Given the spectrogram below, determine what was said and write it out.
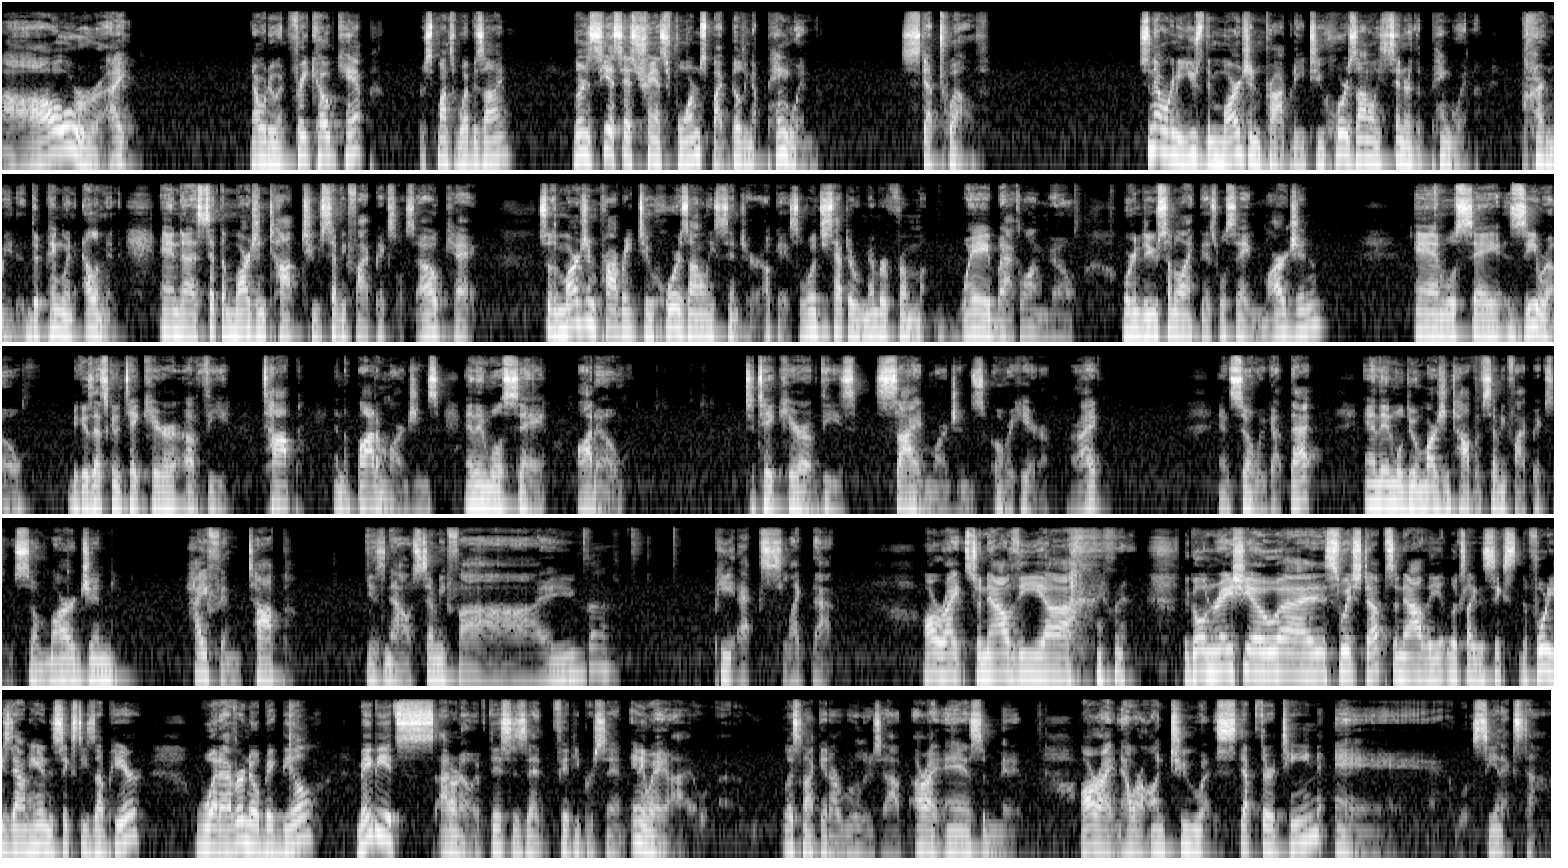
All right. Now we're doing free code camp, responsive web design, learn CSS transforms by building a penguin. Step 12. So now we're going to use the margin property to horizontally center the penguin. Pardon me, the penguin element, and uh, set the margin top to 75 pixels. Okay. So the margin property to horizontally center. Okay, so we'll just have to remember from way back long ago. We're going to do something like this. We'll say margin, and we'll say zero, because that's going to take care of the top and the bottom margins. And then we'll say auto to take care of these side margins over here. All right. And so we've got that. And then we'll do a margin top of 75 pixels. So margin hyphen top is now 75 px like that. All right. So now the uh, the golden ratio uh, switched up. So now the it looks like the six the 40s down here and the 60s up here. Whatever, no big deal. Maybe it's I don't know if this is at 50%. Anyway, I, let's not get our rulers out. All right, and submit it. All right, now we're on to step 13, and we'll see you next time.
